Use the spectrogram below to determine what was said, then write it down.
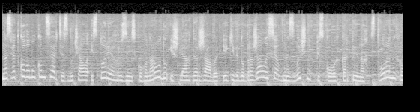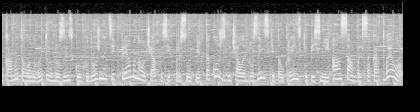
На святковому концерті звучала історія грузинського народу і шлях держави, які відображалися в незвичних піскових картинах, створених руками талановитої грузинської художниці прямо на очах усіх присутніх. Також звучали грузинські та українські пісні. А ансамбль Сакартвело,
